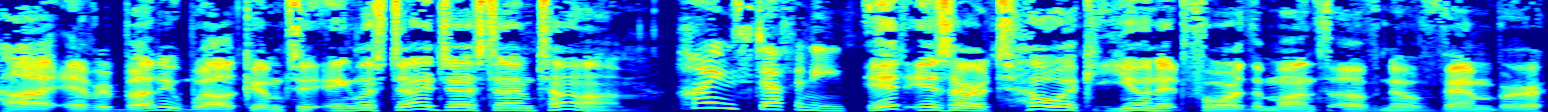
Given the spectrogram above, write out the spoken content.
Hi, everybody. Welcome to English Digest. I'm Tom. Hi, I'm Stephanie. It is our TOEIC unit for the month of November.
